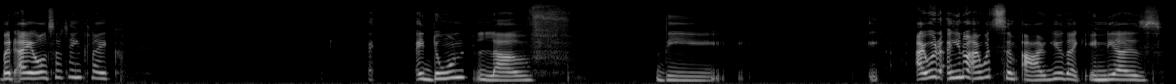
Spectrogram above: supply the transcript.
but i also think like I, I don't love the i would you know i would sim- argue like india is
